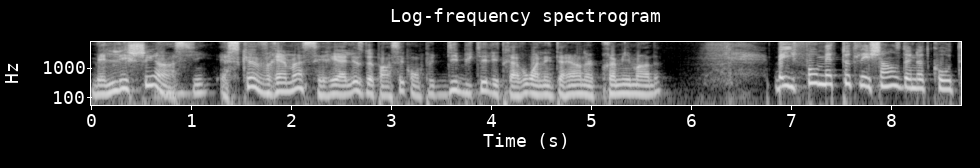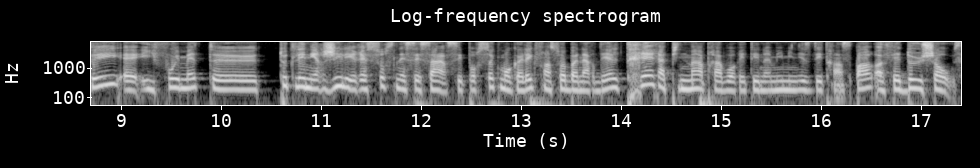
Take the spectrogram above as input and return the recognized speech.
Mais l'échéancier, est-ce que vraiment c'est réaliste de penser qu'on peut débuter les travaux à l'intérieur d'un premier mandat? Ben, il faut mettre toutes les chances de notre côté. Euh, il faut y mettre euh, toute l'énergie, les ressources nécessaires. C'est pour ça que mon collègue François Bonnardel, très rapidement après avoir été nommé ministre des Transports, a fait deux choses.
